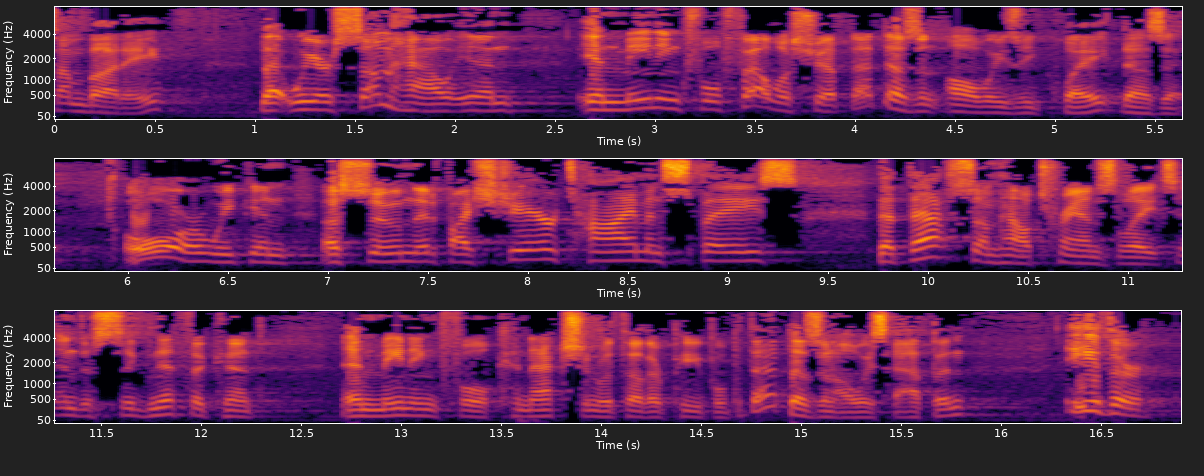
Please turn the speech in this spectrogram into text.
somebody, that we are somehow in, in meaningful fellowship. That doesn't always equate, does it? Or we can assume that if I share time and space, that that somehow translates into significant and meaningful connection with other people. But that doesn't always happen either.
